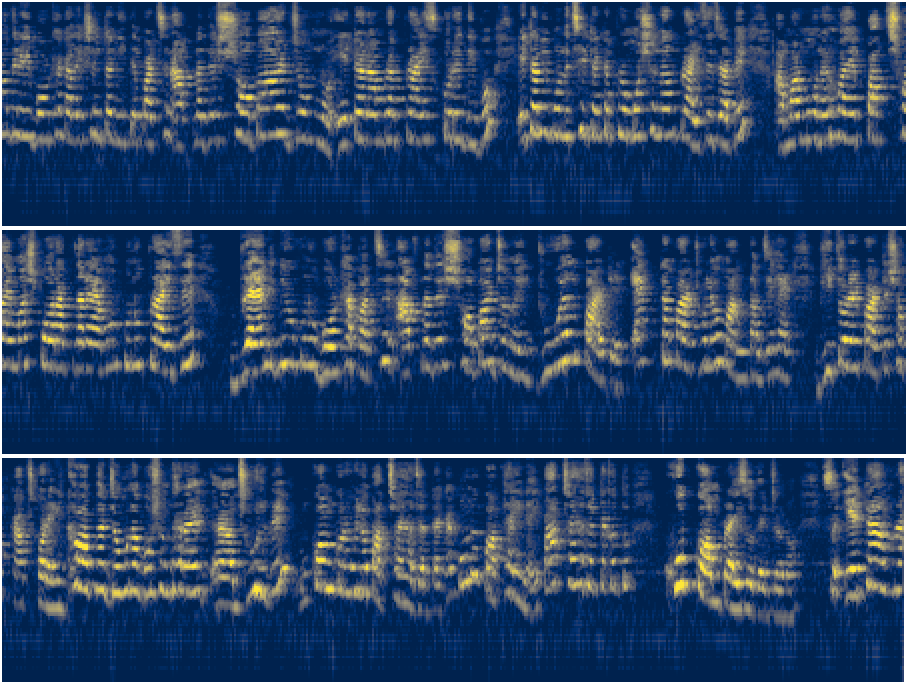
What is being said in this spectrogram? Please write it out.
আমাদের এই বোরখা কালেকশনটা নিতে পারছেন আপনাদের সবার জন্য। এটার আমরা প্রাইস করে দিব। এটা আমি বলেছি, এটা একটা প্রমোশনাল প্রাইসে যাবে। আমার মনে হয় পাঁচ ছয় মাস পর আপনারা এমন কোনো প্রাইসে ব্র্যান্ড নিউ কোনো বোরখা পাচ্ছেন, আপনাদের সবার জন্য এই ডুয়েল পার্টের একটা পার্ট হলেও মানতাম যে হ্যাঁ ভিতরের পার্টে সব কাজ করে এখাও আপনার যমুনা বসুন্ধরায় ঝুলবে, কম করে হলো পাঁচ ছয় হাজার টাকা, কোনো কথাই নাই। পাঁচ ছয় হাজার টাকা তো খুব কম প্রাইস ওদের জন্য। সো এটা আমরা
